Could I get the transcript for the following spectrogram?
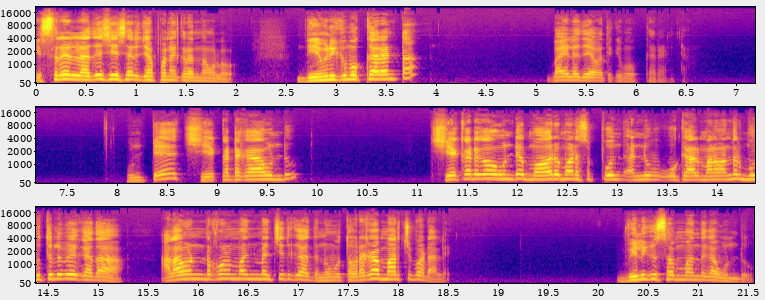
ఇస్రాయల్ అదే చేశారు జపన గ్రంథంలో. దేవునికి మొక్కారంట బయలుదేవతకి మొక్కారంట. ఉంటే చీకటగా ఉండు. చీకటిగా ఉంటే మారు మనసు పొంది నువ్వు ఒక మనం అందరు మృతులమే కదా అలా ఉండడం మంచిది కాదు. నువ్వు త్వరగా మార్చిపడాలి. వెలుగు సంబంధంగా ఉండు.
